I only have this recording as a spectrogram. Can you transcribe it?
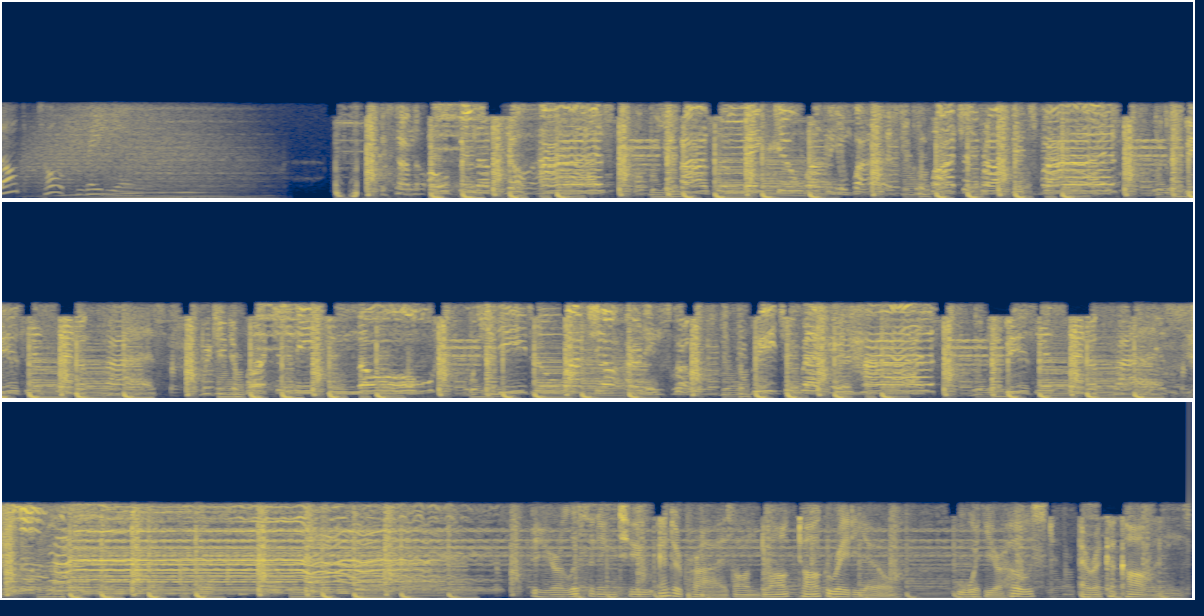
Blog Talk Radio. It's time to open up your eyes. What we advise to make you wealthy and wise. You can watch your profits rise with your business enterprise. We give you what you need to know, what you need to watch your earnings grow. Listening to Enterprise on Blog Talk Radio with your host, Erica Collins.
